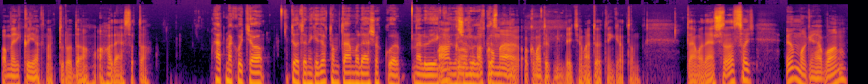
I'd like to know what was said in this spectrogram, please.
amerikaiaknak tudod a, a hadászata. Hát meg hogyha történik egy atomtámadás, akkor ne lőjék akkor, akkor, már, akkor már tök mindegy, ha már történik egy atomtámadás. Az, hogy önmagában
